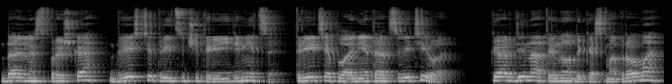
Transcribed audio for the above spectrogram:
дальность прыжка 234 единицы, третья планета отсветила. Координаты ноды космодрома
